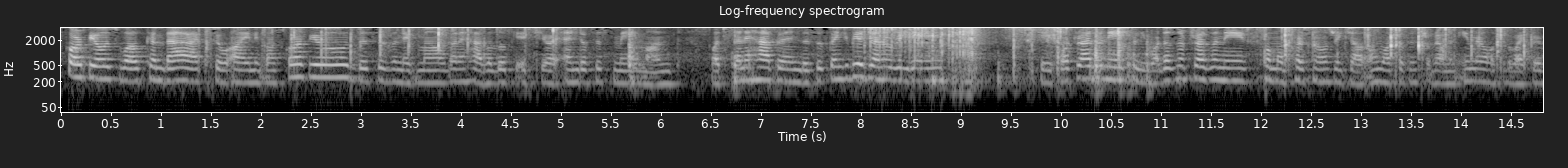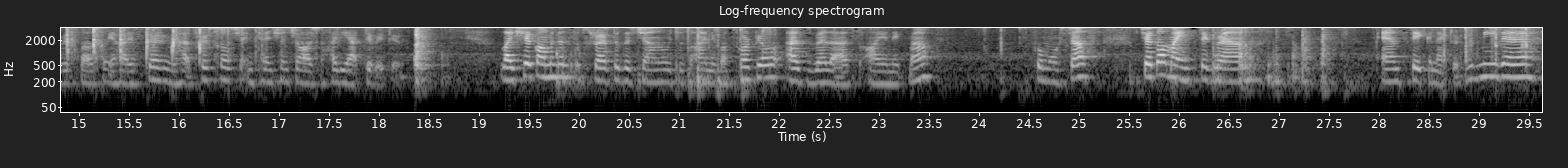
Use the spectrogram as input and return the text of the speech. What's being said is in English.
Scorpios, welcome back to iEnigma Scorpio. This is Enigma. We're going to have a look at your end of this May month. What's going to happen? This is going to be a general reading. Take what resonates, leave what does not resonate. For more personals, reach out on WhatsApp, Instagram, and email. Also, the white previous spells for your highest good. We have crystals, intention charged, highly activated. Like, share, comment, and subscribe to this channel, which is iEnigma Scorpio, as well as iEnigma. For more stuff, check out my Instagram and stay connected with me there.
